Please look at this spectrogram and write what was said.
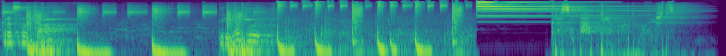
Красота требует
